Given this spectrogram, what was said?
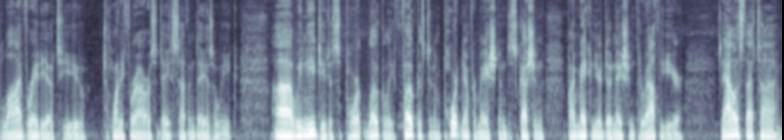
live radio to you 24 hours a day, seven days a week. Uh, we need you to support locally focused and important information and discussion by making your donation throughout the year. Now is that time.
